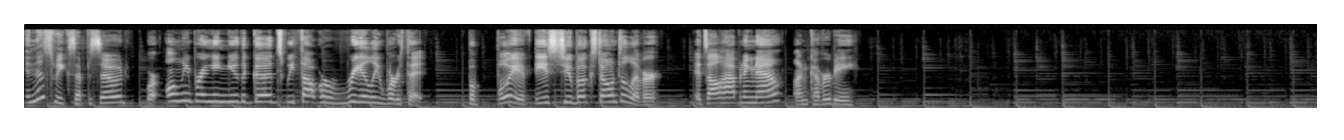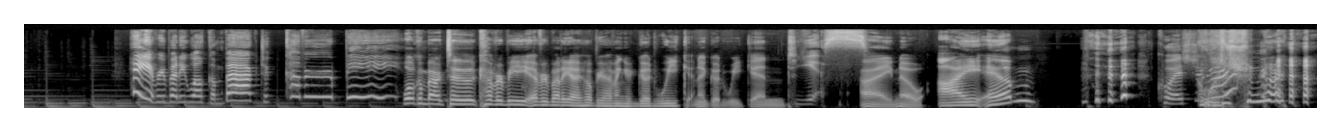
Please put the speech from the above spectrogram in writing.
In this week's episode, we're only bringing you the goods we thought were really worth it. But boy, if these two books don't deliver. It's all happening now on Cover B. Hey, everybody, welcome back to Cover B. Welcome back to Cover B, everybody. I hope you're having a good week and a good weekend. Yes. I know I am. Question mark? Question mark?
